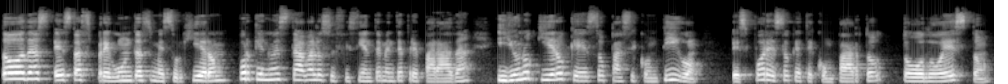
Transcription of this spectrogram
Todas estas preguntas me surgieron porque no estaba lo suficientemente preparada y yo no quiero que eso pase contigo. Es por eso que te comparto todo esto.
